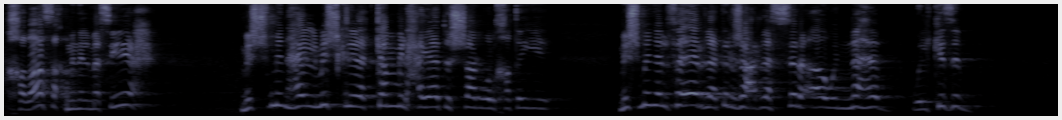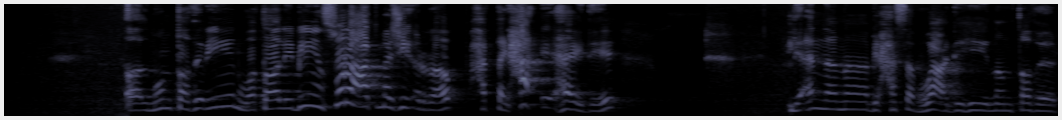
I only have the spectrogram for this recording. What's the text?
خلاصك من المسيح؟ مش من هاي المشكلة لتكمل حياة الشر والخطية. مش من الفقر لترجع للسرقة والنهب والكذب. المنتظرين وطالبين سرعة مجيء الرب حتى يحقق هيدي لأننا بحسب وعده ننتظر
